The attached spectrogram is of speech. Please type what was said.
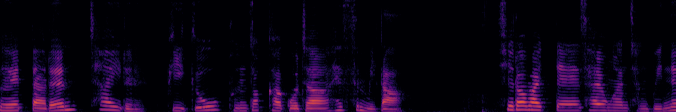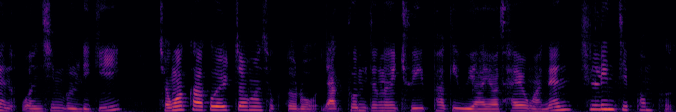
그에 따른 차이를 비교, 분석하고자 했습니다. 실험할 때 사용한 장비는 원심 분리기, 정확하고 일정한 속도로 약품 등을 주입하기 위하여 사용하는 실린지 펌프,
